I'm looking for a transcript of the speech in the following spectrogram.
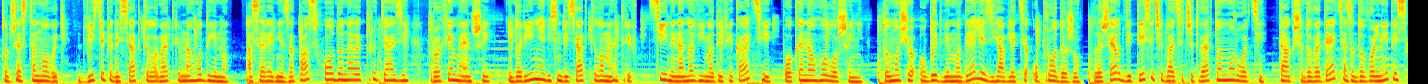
тут вже становить 250 км на годину, а середній запас ходу на електротязі трохи менший і дорівнює 80 км. Ціни на нові модифікації поки не оголошені, тому що обидві моделі з'являться у продажу лише в 2024 році, так що доведеться задовольнитись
